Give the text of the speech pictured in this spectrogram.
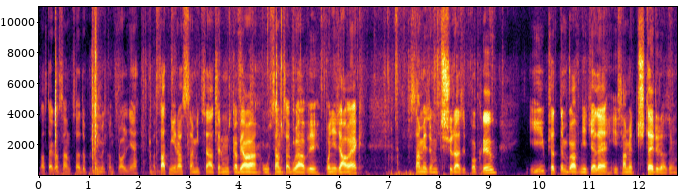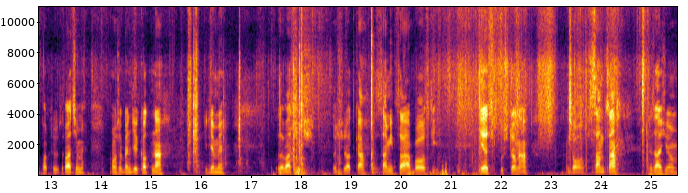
Dlatego samca dopuścimy kontrolnie. Ostatni raz samica termuska biała u samca była w poniedziałek. Samiec ją trzy razy pokrył. I przedtem była w niedzielę i samiec cztery razy ją pokrył. Zobaczymy. Może będzie kotna. Idziemy zobaczyć do środka. Samica Bosti jest wpuszczona do samca. Zaś ją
